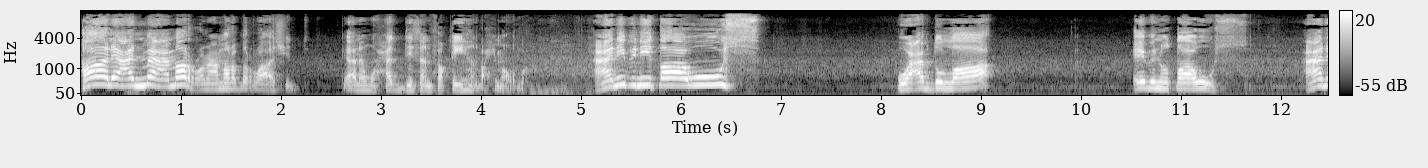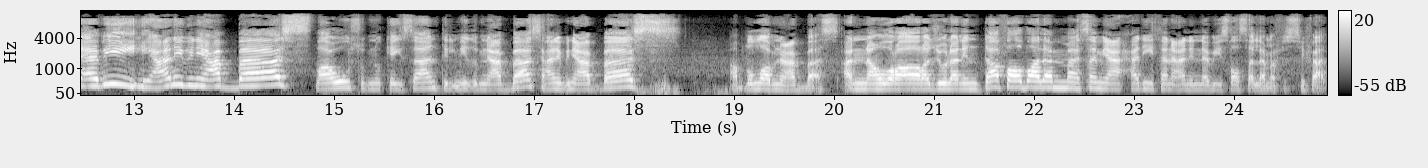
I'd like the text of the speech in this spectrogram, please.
قال عن معمر ومعمر بن راشد كان محدثا فقيها رحمه الله. عن ابن طاووس وعبد الله ابن طاووس. عن أبيه عن ابن عباس طاووس بن كيسان تلميذ ابن عباس. عن ابن عباس عبد الله بن عباس أنه رأى رجلا انتفض لما سمع حديثا عن النبي صلى الله عليه وسلم في الصفات.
